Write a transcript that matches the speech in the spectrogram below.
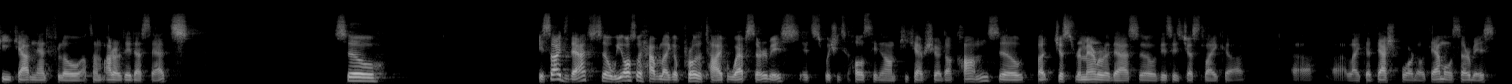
PCAP, NetFlow, or some other data sets. So besides that, so we also have like a prototype web service, it's, which is hosted on pcapshare.com. So, but just remember that, so this is just like a, uh, uh, like a dashboard or demo service.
